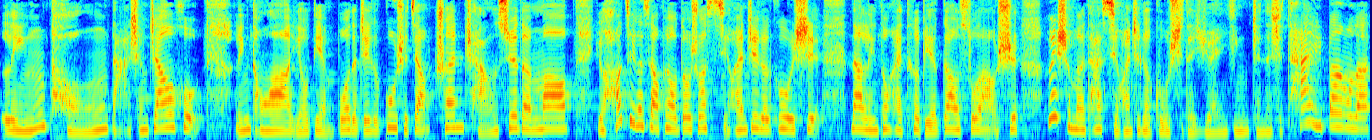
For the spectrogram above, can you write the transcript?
林童打声招呼，林童啊有点播的这个故事叫《穿长靴的猫》，有好几个小朋友都说喜欢这个故事。那林童还特别告诉老师，为什么他喜欢这个。这故事的原因真的是太棒了，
